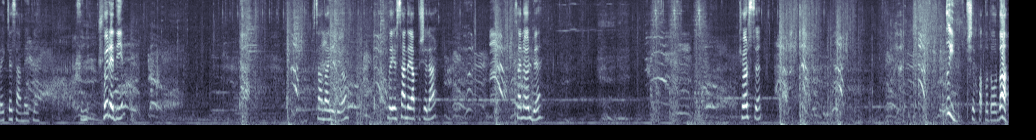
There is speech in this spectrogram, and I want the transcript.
Bekle sen bekle. Seni kör edeyim. Bir tane daha geliyor. Player sen de yap bir şeyler. Sen öl bir. Körsün. Iy, bir şey patladı orada.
